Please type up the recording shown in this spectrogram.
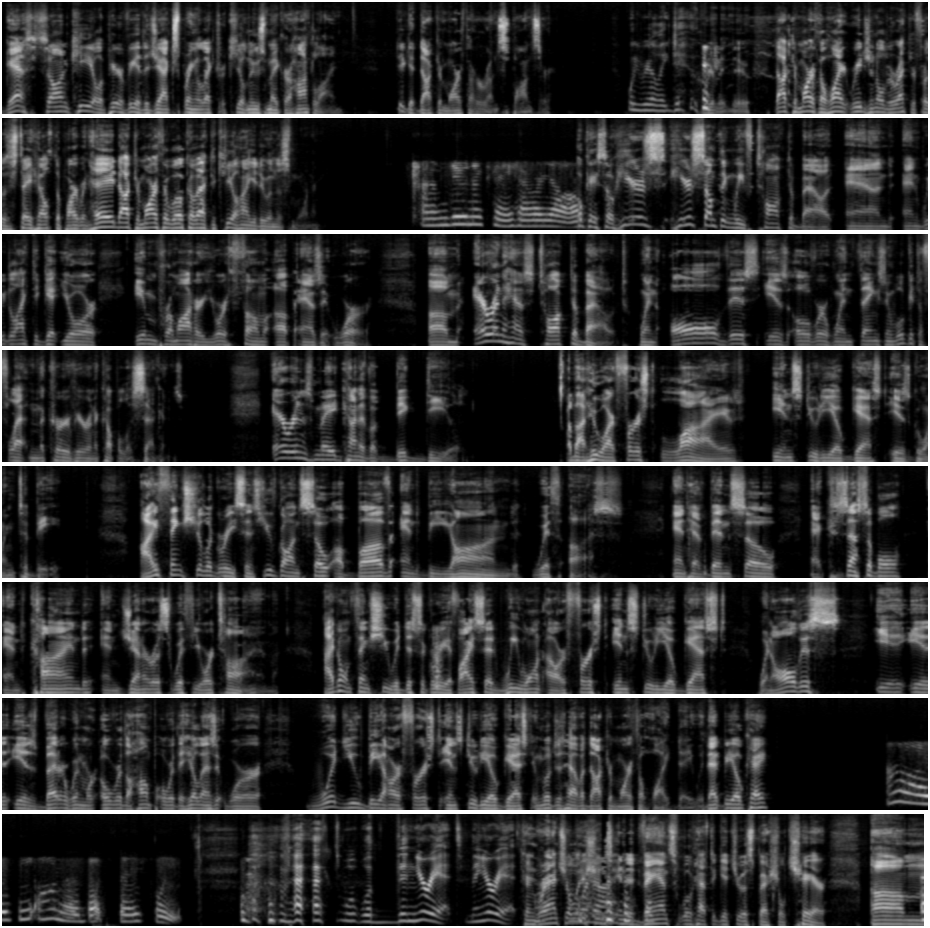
Guests on Keel appear via the Jack Spring Electric Keel Newsmaker hotline. Did get Dr. Martha her own sponsor. We really do. really do. Dr. Martha Whyte, Regional Director for the State Health Department. Hey, Dr. Martha, welcome back to Keel. How you doing this morning? I'm doing okay. How are y'all? Okay, so here's here's something we've talked about, and and we'd like to get your imprimatur, your thumb up, as it were. Um, Aaron has talked about when all this is over, when things, and we'll get to flatten the curve here in a couple of seconds. Aaron's made kind of a big deal about who our first live in studio guest is going to be. I think she'll agree since you've gone so above and beyond with us and have been so accessible and kind and generous with your time. I don't think she would disagree if I said we want our first in studio guest when all this is, is better, when we're over the hump, over the hill, as it were. Would you be our first in studio guest? And we'll just have a Dr. Martha Whyte day. Would that be okay? Oh, I'd be honored. That's very sweet. well, well, then you're it. Then you're it. Congratulations in advance. We'll have to get you a special chair. Um,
